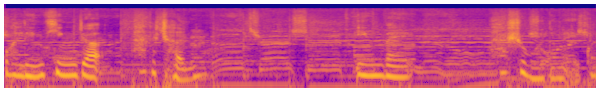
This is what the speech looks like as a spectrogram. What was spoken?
我聆听着他的沉默，因为他是我的玫瑰。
